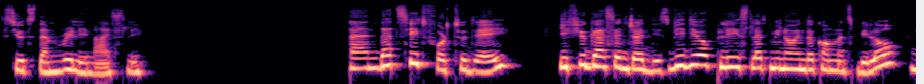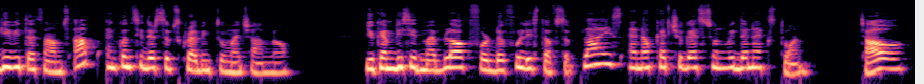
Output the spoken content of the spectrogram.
suits them really nicely. And that's it for today. If you guys enjoyed this video, please let me know in the comments below, give it a thumbs up and consider subscribing to my channel. You can visit my blog for the full list of supplies and I'll catch you guys soon with the next one. Ciao!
